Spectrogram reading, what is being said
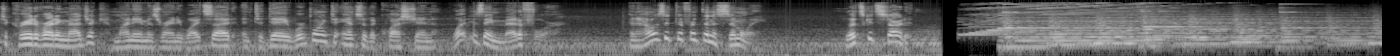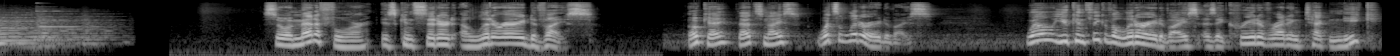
to Creative Writing Magic. My name is Randy Whiteside, and today we're going to answer the question what is a metaphor? And how is it different than a simile? Let's get started. So, a metaphor is considered a literary device. Okay, that's nice. What's a literary device? Well, you can think of a literary device as a creative writing technique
